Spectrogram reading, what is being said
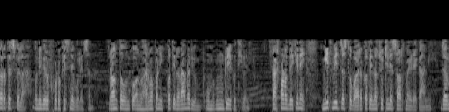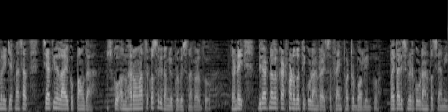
तर त्यसबेला उनले मेरो फोटो खिच्नै बोलेछन्। रङ त उनको अनुहारमा पनि कति नराम्ररी उम्रिएको थियो नि। काठमाडौँदेखि नै मित मित जस्तो भएर कतै नछुटिने शर्तमा हिँडेका हामी। जर्मनी टेक्नासाथ च्यातिन लागेको पाउँदा उसको अनुहारमा मात्र कसरी रङले प्रवेश नगर्दो? झण्डै विराटनगर काठमाडौँ जतिको उडान रहेछ फ्रेङ्कफर्ट र बर्लिनको। पैँतालिस मिनटको उडानपछि हामी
